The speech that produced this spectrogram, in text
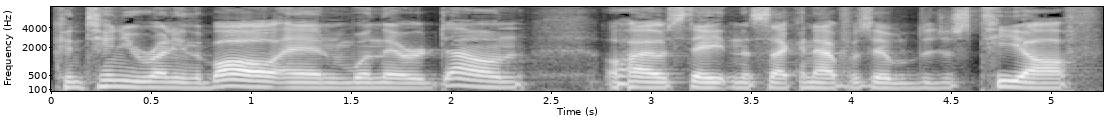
continue running the ball. And when they were down, Ohio State in the second half was able to just tee off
